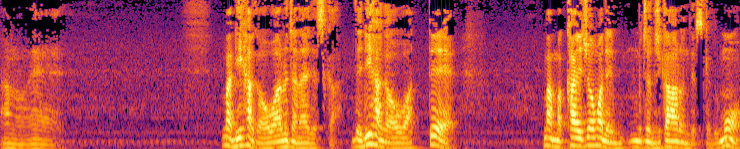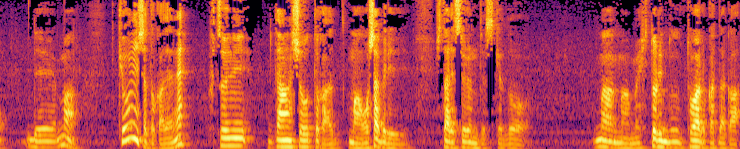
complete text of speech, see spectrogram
あのねまあリハが終わるじゃないですか。でリハが終わってまあまあ会場までもちろん時間あるんですけどもでまあ共演者とかでね普通に談笑とか、まあ、おしゃべりしたりするんですけどまあまあまあ一人のとある方が、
